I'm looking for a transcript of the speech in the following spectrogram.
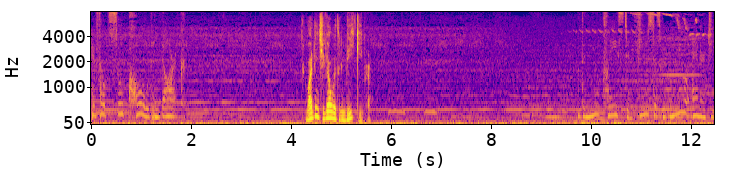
It felt so cold and dark. Why didn't you go with the beekeeper? But the new place infused us with new energy.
